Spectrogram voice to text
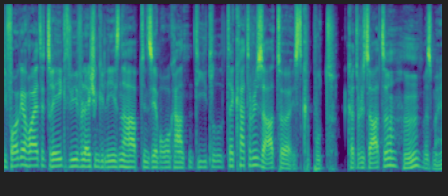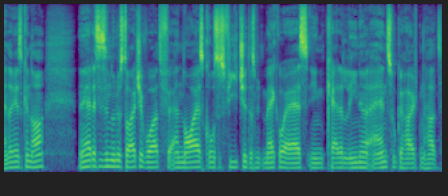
Die Folge heute trägt, wie ihr vielleicht schon gelesen habt, den sehr provokanten Titel Der Katalysator ist kaputt. Katalysator, hm, was meint er jetzt genau? Naja, das ist ja nur das deutsche Wort für ein neues großes Feature, das mit macOS in Catalina Einzug gehalten hat,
